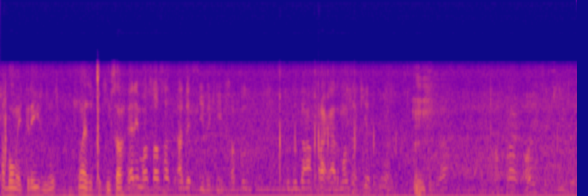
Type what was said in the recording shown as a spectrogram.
tá bom, aí, três minutos. Mais um pouquinho só. Pera aí, mostra só a descida aqui, só pra dar uma fragada. Mostra aqui assim, ó. Olha isso aqui, velho.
